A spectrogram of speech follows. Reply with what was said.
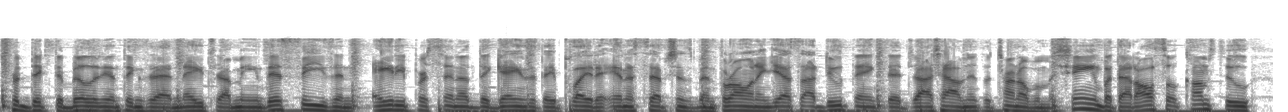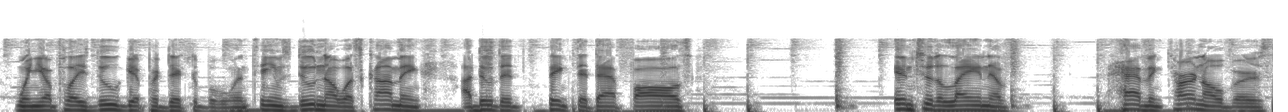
predictability and things of that nature. I mean, this season, 80% of the games that they play, the interceptions been thrown. And yes, I do think that Josh Allen is a turnover machine, but that also comes to when your plays do get predictable, when teams do know what's coming. I do think that that falls into the lane of having turnovers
